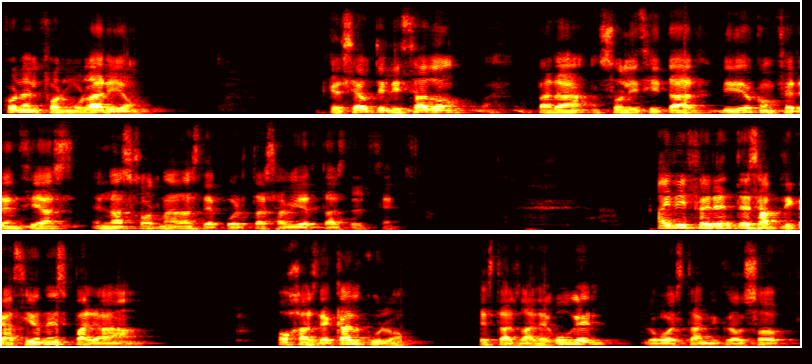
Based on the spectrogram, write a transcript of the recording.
con el formulario que se ha utilizado para solicitar videoconferencias en las jornadas de puertas abiertas del centro. Hay diferentes aplicaciones para hojas de cálculo. Esta es la de Google, luego está Microsoft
